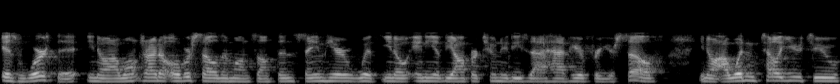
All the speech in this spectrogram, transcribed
is worth it. You know, I won't try to oversell them on something. Same here with, you know, any of the opportunities that I have here for yourself. You know, I wouldn't tell you to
